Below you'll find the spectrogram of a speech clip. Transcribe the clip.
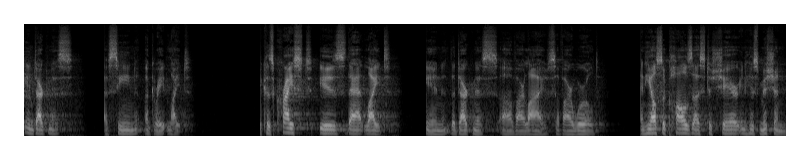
in darkness have seen a great light. Because Christ is that light in the darkness of our lives, of our world. And he also calls us to share in his mission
